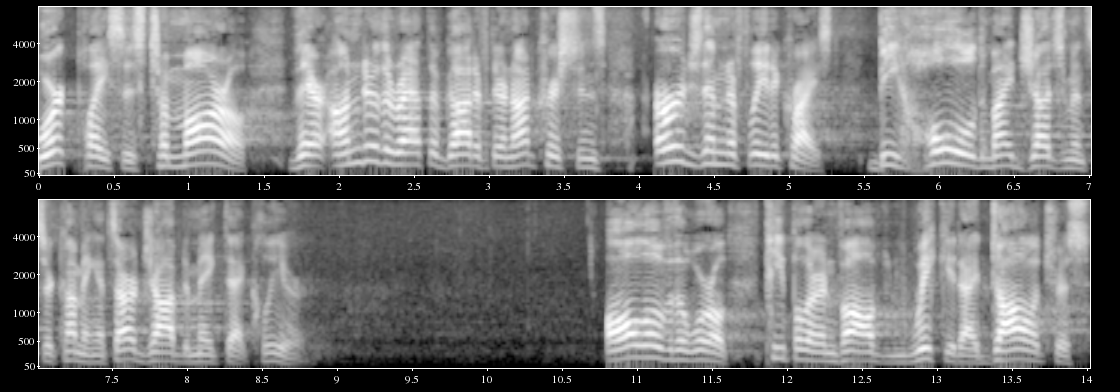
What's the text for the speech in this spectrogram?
workplaces. Tomorrow, they're under the wrath of God if they're not Christians. Urge them to flee to Christ. Behold, my judgments are coming. It's our job to make that clear. All over the world, people are involved in wicked, idolatrous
